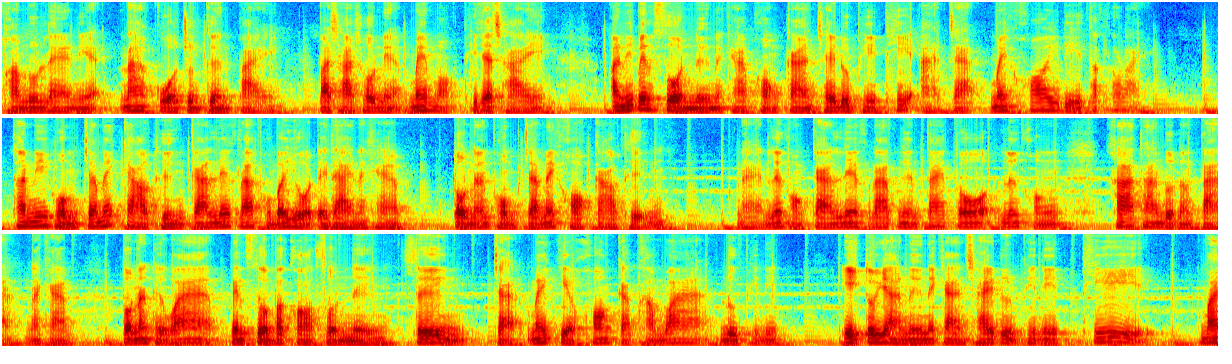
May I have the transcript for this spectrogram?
ความรุนแรงเนี่ยน่ากลัวจนเกินไป ประชาชนเนี่ยไม่เหมาะที่จะใช้ อันนี้เป็นส่วนหนึ่งนะครับของการใช้ดุลพินิจที่อาจจะไม่ค่อยดีสักเท่าไหร่ทั้งนี้ผมจะไม่กล่าวถึงการเรียกรับผลประโยชน์ใดๆนะครับ ตรงนั้นผมจะไม่ขอกล่าวถึงนะเรื่องของการเรียกรับเงินใต้โต๊ะ เรื่องของค่าทางด่วนต่างๆนะครับ ตรงนั้นถือว่าเป็นส่วนประกอบส่วนหนึ่ง ซึ่งจะไม่เกี่ยวข้องกับคำว่าดุลพินิษอีกตัวอย่างหนึ่งในการใช้ดุลพินิษที่ ไม่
